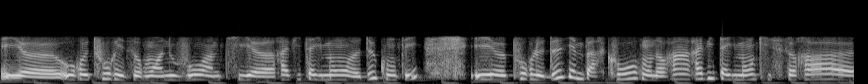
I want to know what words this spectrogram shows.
Et au retour, ils auront à nouveau un petit ravitaillement de comté. Et pour le deuxième parcours, on aura un ravitaillement qui se fera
